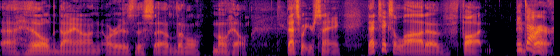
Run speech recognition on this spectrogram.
a hill to die on or is this a little molehill? That's what you're saying. That takes a lot of thought it does. prayer.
